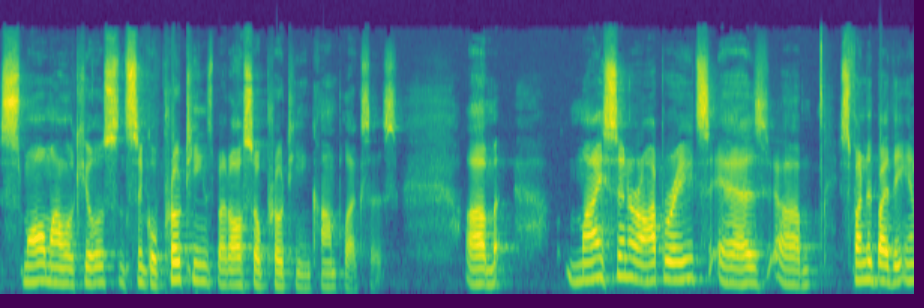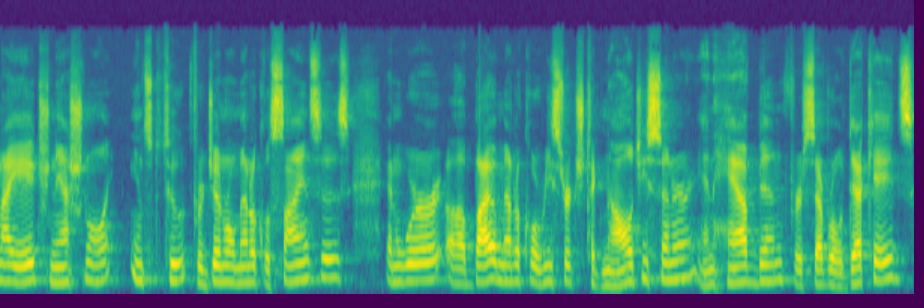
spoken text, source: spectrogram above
small molecules and single proteins, but also protein complexes. Um, my center operates as, um, is funded by the NIH, National Institute for General Medical Sciences, and we're a biomedical research technology center and have been for several decades.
